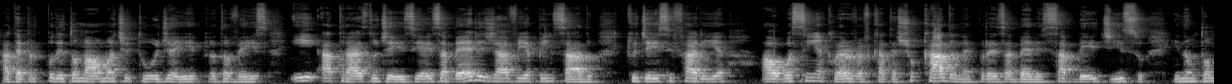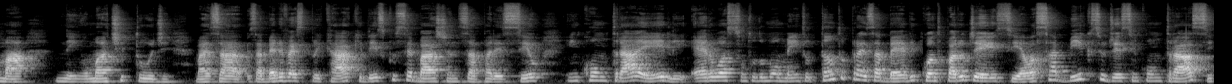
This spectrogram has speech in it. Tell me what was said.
até para poder tomar uma atitude aí para talvez ir atrás do Jace. E a Isabelle já havia pensado que o Jace faria algo assim. A Claire vai ficar até chocada, né, por a Isabelle saber disso e não tomar nenhuma atitude. Mas a Isabelle vai explicar que desde que o Sebastian desapareceu, encontrar ele era o assunto do momento tanto para Isabelle quanto para o Jace. Ela sabia que se o Jace encontrasse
